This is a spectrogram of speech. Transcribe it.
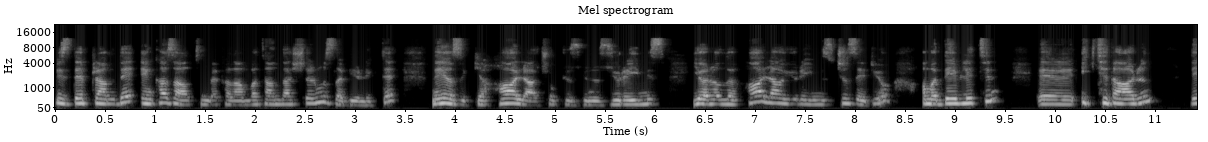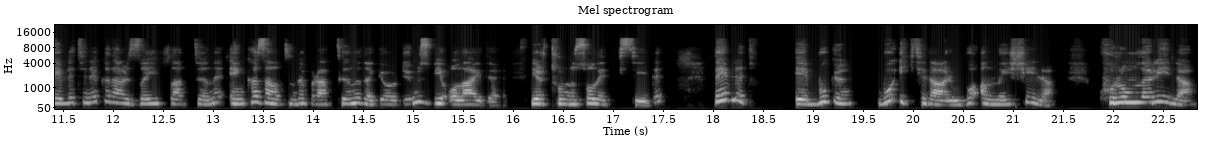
biz depremde enkaz altında kalan vatandaşlarımızla birlikte ne yazık ki hala çok üzgünüz. Yüreğimiz yaralı, hala yüreğimiz cız ediyor. Ama devletin, e, iktidarın devleti ne kadar zayıflattığını, enkaz altında bıraktığını da gördüğümüz bir olaydı. Bir turnusol etkisiydi. Devlet e, bugün bu iktidarın bu anlayışıyla, kurumlarıyla,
